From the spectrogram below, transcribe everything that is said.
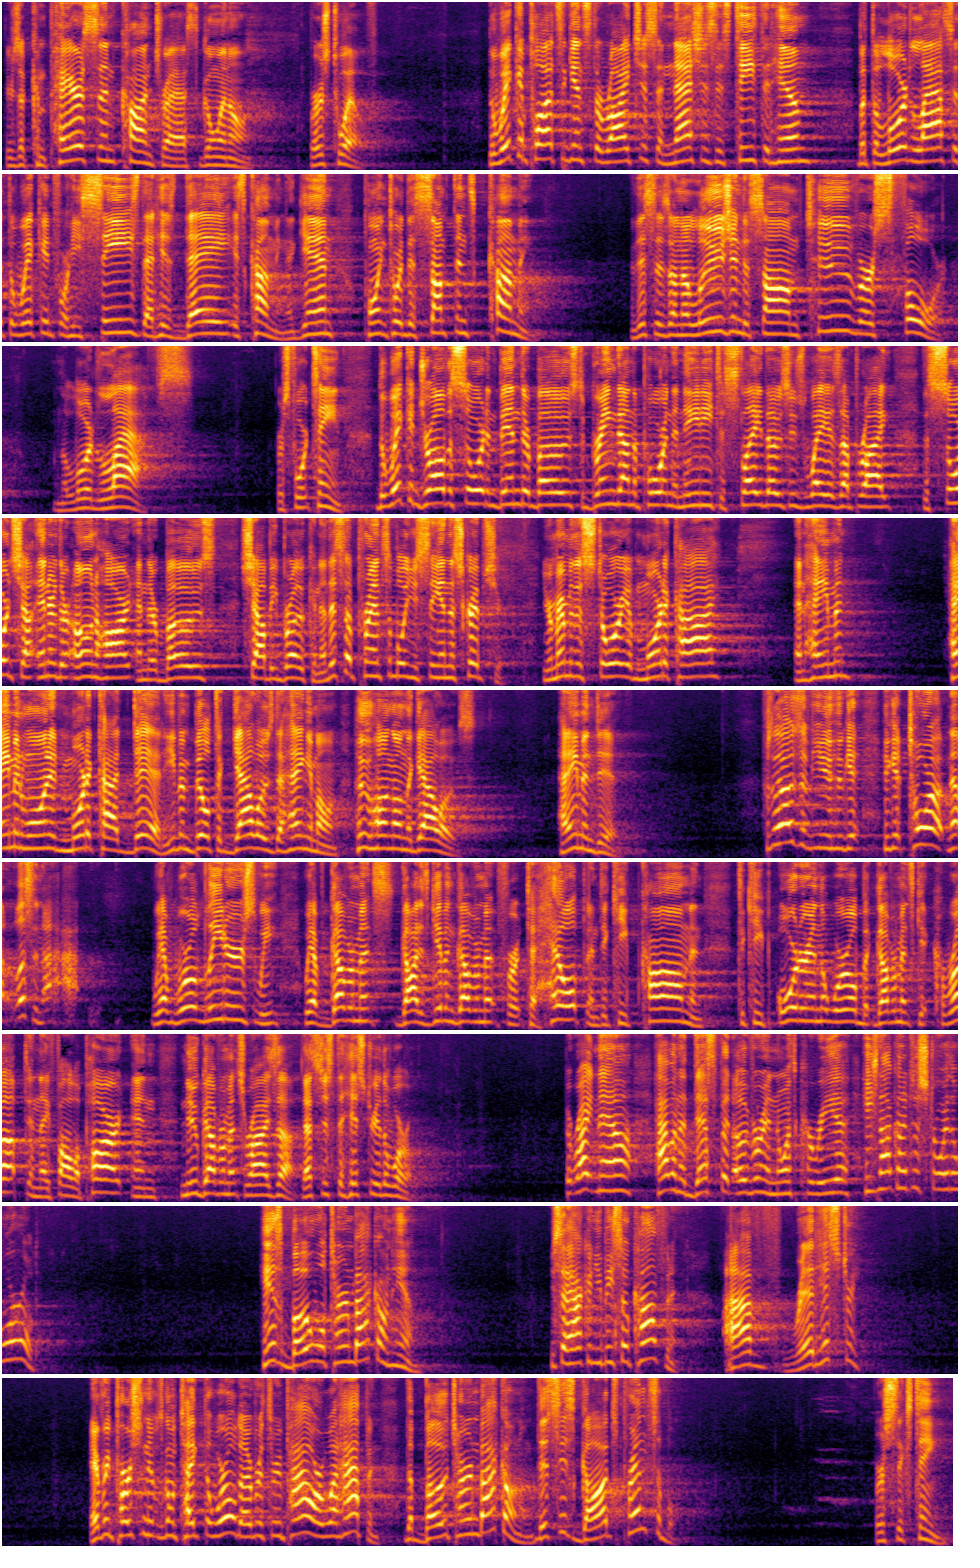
There's a comparison contrast going on. Verse 12 The wicked plots against the righteous and gnashes his teeth at him, but the Lord laughs at the wicked, for he sees that his day is coming. Again, pointing toward this something's coming. This is an allusion to Psalm 2, verse 4, when the Lord laughs. Verse 14 The wicked draw the sword and bend their bows to bring down the poor and the needy, to slay those whose way is upright. The sword shall enter their own heart, and their bows shall be broken. Now, this is a principle you see in the scripture. You remember the story of Mordecai and Haman? Haman wanted Mordecai dead, he even built a gallows to hang him on. Who hung on the gallows? Haman did. For those of you who get, who get tore up, now listen, I, we have world leaders, we, we have governments. God has given government for, to help and to keep calm and to keep order in the world, but governments get corrupt and they fall apart and new governments rise up. That's just the history of the world. But right now, having a despot over in North Korea, he's not going to destroy the world. His bow will turn back on him. You say, How can you be so confident? I've read history. Every person that was going to take the world over through power, what happened? The bow turned back on them. This is God's principle. Verse 16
